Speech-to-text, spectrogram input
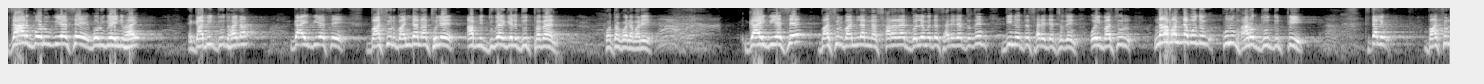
যার গরু বিয়েছে গরু বিয়াইনি ভাই। গাভীর দুধ হয় না? গাই বিয়েছে, বাসুর বান্ডা না থুলে আপনি দুবার গেলে দুধ পাবেন। কথা কয় না বাড়ি? গাই বিয়েছে বাছুর বাঁধলেন না, সারা রাত গোলের মধ্যে সারি দিতেছেন দিন হতে সারি দিতেছেন ওই বাছুর না বান্ধা বন্ধু, কোনো ভারত দুধ উঠবি? তাহলে বাছুর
